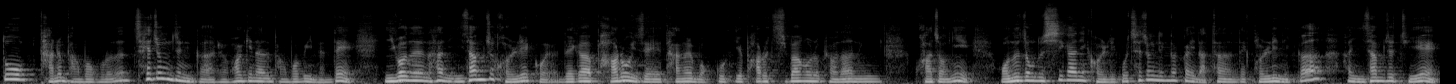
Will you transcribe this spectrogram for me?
또 다른 방법으로는 체중 증가를 확인하는 방법이 있는데 이거는 한 2, 3주 걸릴 거예요. 내가 바로 이제 당을 먹고 그게 바로 지방으로 변하는 과정이 어느 정도 시간이 걸리고 체중 증가까지 나타나는데 걸리니까 한 2, 3주 뒤에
